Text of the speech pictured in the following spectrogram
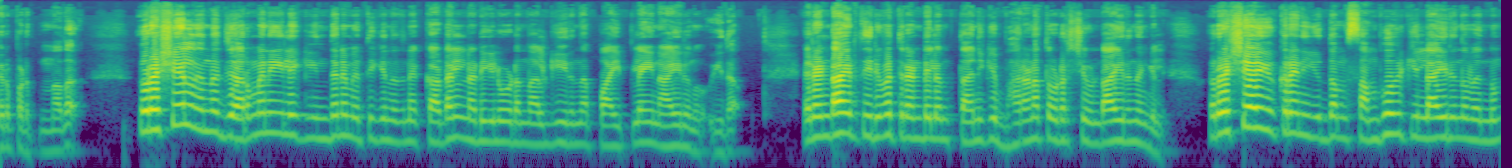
ഏർപ്പെടുത്തുന്നത്. റഷ്യയിൽ നിന്ന് ജർമ്മനിയിലേക്ക് ഇന്ധനം എത്തിക്കുന്നതിന് കടലിനടിയിലൂടെ നൽകിയിരുന്ന പൈപ്പ് ലൈൻ ആയിരുന്നു ഇത്. രണ്ടായിരത്തി ഇരുപത്തിരണ്ടിലും തനിക്ക് ഭരണ തുടർച്ച ഉണ്ടായിരുന്നെങ്കിൽ റഷ്യ യുക്രൈൻ യുദ്ധം സംഭവിക്കില്ലായിരുന്നുവെന്നും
